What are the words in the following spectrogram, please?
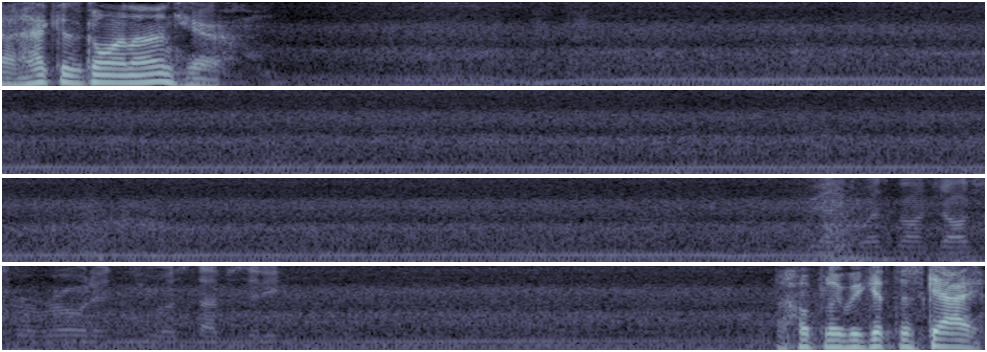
The heck is going on here? Uh. Hopefully, we get this guy.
